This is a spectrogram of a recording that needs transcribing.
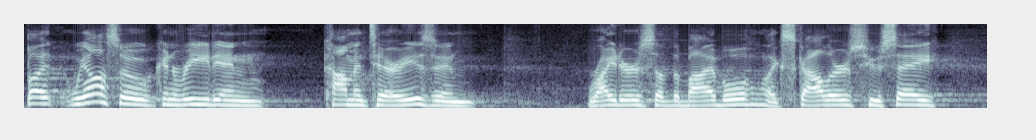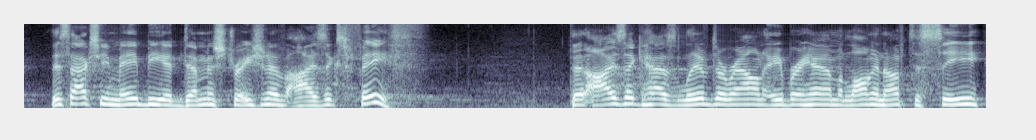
But we also can read in commentaries and writers of the Bible, like scholars, who say this actually may be a demonstration of Isaac's faith. That Isaac has lived around Abraham long enough to see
